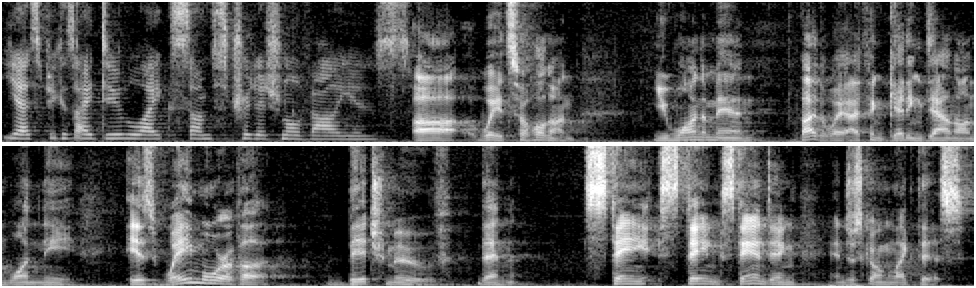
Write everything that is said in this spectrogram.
Yes, because I do like some traditional values. Uh, wait. So hold on. You want a man? By the way, I think getting down on one knee is way more of a bitch move than staying staying standing and just going like this.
